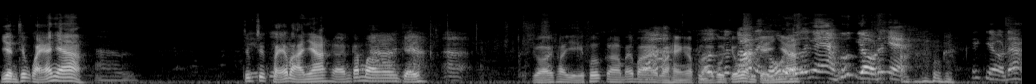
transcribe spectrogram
dình sức khỏe nha. Ừ. chúc sức khỏe bà nha. Rồi em cảm ơn chị. à, rồi thôi vậy phước ờ, bye bye và hẹn gặp lại cô chú anh chị nha. nha. Phước vô đó nha. Phước vô đó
